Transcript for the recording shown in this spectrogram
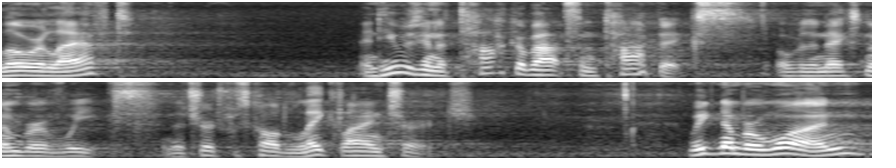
lower left, and he was going to talk about some topics over the next number of weeks. The church was called Lakeline Church. Week number one,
